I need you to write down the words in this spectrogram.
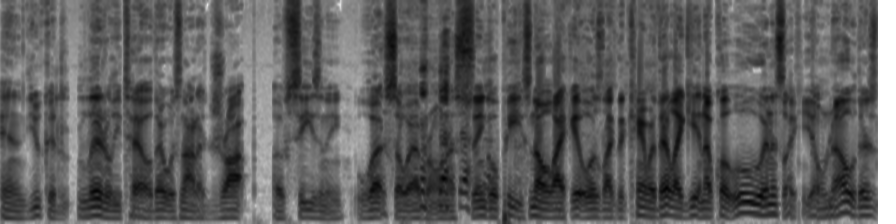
and you could literally tell there was not a drop of seasoning whatsoever on a single piece. No, like it was like the camera. They're like getting up close. Ooh, and it's like yo, no, there's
